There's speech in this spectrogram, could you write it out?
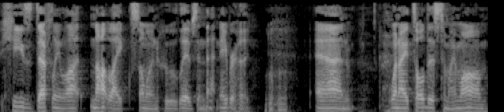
he's definitely not not like someone who lives in that neighborhood. And when I told this to my mom,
